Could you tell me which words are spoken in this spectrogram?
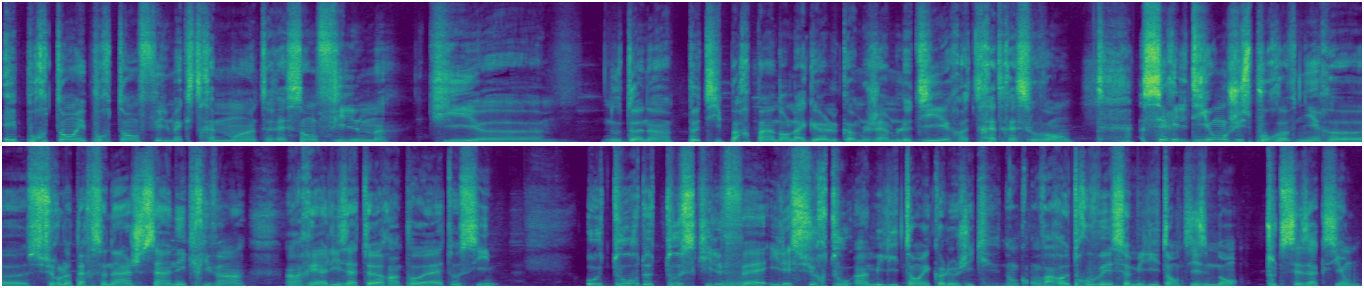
Et pourtant, et pourtant, film extrêmement intéressant, film qui euh, nous donne un petit parpaing dans la gueule, comme j'aime le dire très très souvent. Cyril Dion, juste pour revenir euh, sur le personnage, c'est un écrivain, un réalisateur, un poète aussi. Autour de tout ce qu'il fait, il est surtout un militant écologique. Donc on va retrouver ce militantisme dans toutes ses actions.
